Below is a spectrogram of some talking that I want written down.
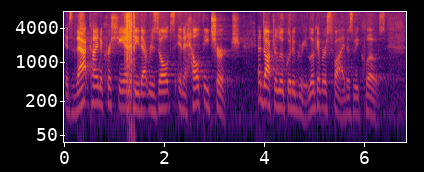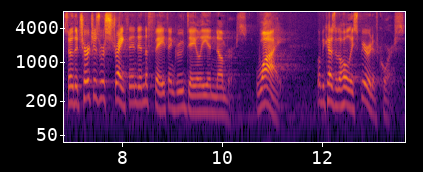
It's that kind of Christianity that results in a healthy church. And Dr. Luke would agree. Look at verse 5 as we close. So the churches were strengthened in the faith and grew daily in numbers. Why? Well, because of the Holy Spirit, of course.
